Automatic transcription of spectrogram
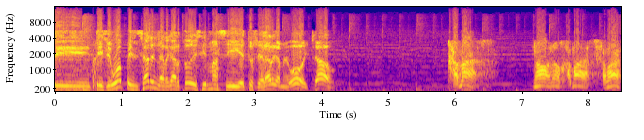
¿Te, llevó a pensar en largar todo y decir más, sí, esto se alarga, me voy, chao? Jamás. No, no, jamás, jamás,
